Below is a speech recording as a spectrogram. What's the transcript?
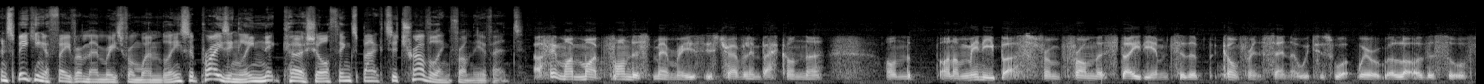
And speaking of favourite memories from Wembley, surprisingly, Nik Kershaw thinks back to travelling from the event. I think my, my fondest memory is, is travelling back on the on the on a minibus from from the stadium to the conference centre, which is what where a lot of the sort of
